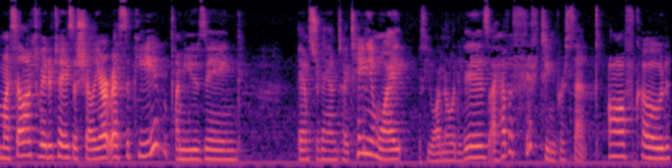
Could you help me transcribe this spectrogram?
My cell activator today is a SheleeArt recipe. I'm using Amsterdam Titanium White if you want to know what it is. I have a 15% off code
